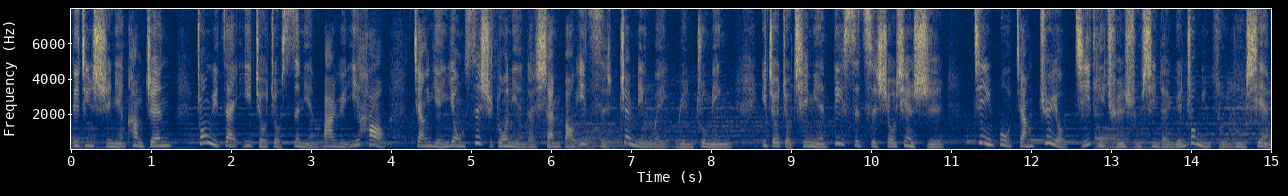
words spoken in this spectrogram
历经十年抗争，终于在一九九四年八月一号，将沿用四十多年的山胞一词正名为原住民。一九九七年第四次修宪时，进一步将具有集体权属性的原住民族入宪。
